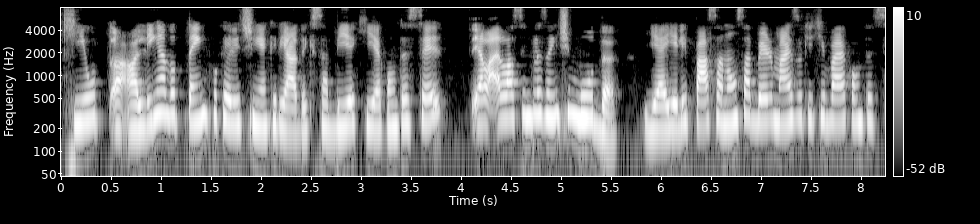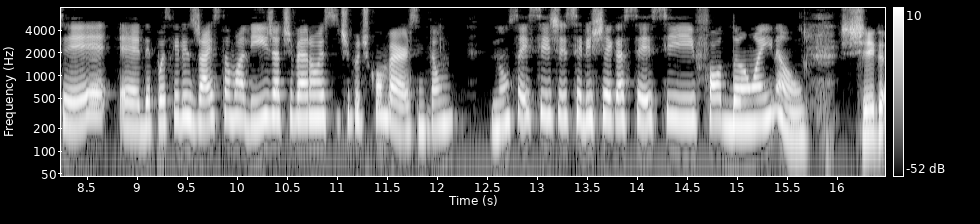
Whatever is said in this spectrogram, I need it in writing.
que o, a, linha do tempo que ele tinha criado e que sabia que ia acontecer, ela, ela simplesmente muda. E aí ele passa a não saber mais o que, que vai acontecer é, depois que eles já estão ali e já tiveram esse tipo de conversa. Então, não sei se, se ele chega a ser esse fodão aí, não. Chega.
